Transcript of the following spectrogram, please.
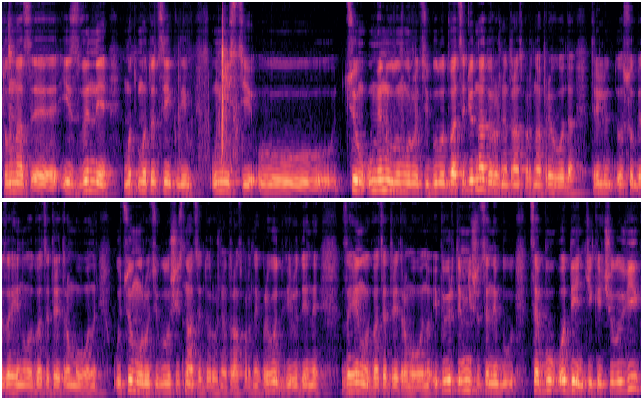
то в нас е, із вини мотоциклів у місті у цьому у минулому році було 21 дорожня транспортна пригода, три особи загинуло, 23 травмовані. У цьому році було 16 дорожньо-транспортних пригод, дві людини загинуло, 23 травмовано. І повірте мені, що це не був це був один тільки чоловік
